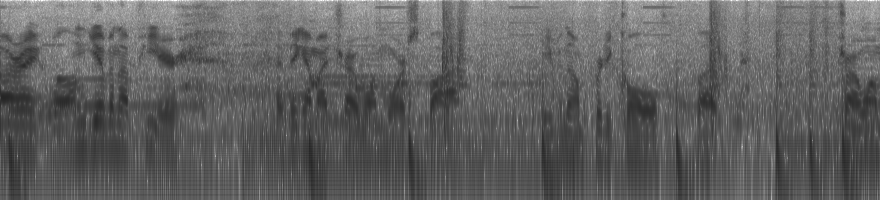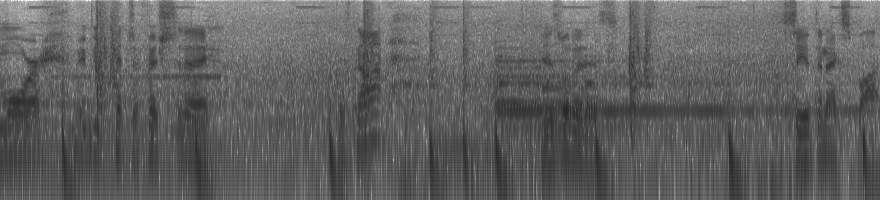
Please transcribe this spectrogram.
All right, well, I'm giving up here. I think I might try one more spot, even though I'm pretty cold, but try one more, maybe catch a fish today. If not, it is what it is. See you at the next spot.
